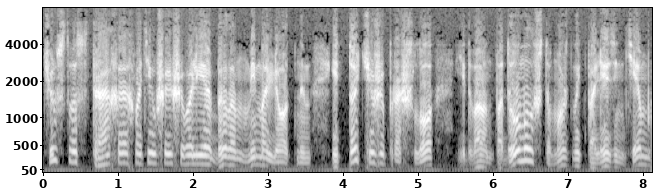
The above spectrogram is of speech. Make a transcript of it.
чувство страха, охватившее шевалье, было мимолетным, и тотчас же прошло, едва он подумал, что может быть полезен тем,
